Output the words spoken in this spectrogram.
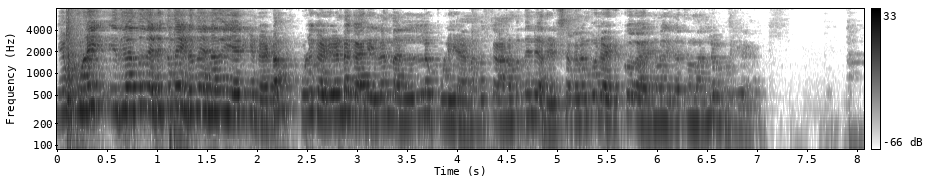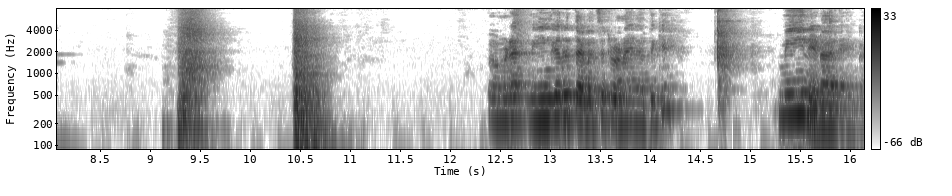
ഞാൻ പുളി ഇതിനകത്ത് എടുക്കുന്ന ഇടുന്ന എന്നത് വിചാരിക്കണ്ട കേട്ടോ. പുളി കഴുകേണ്ട കാര്യമില്ല നല്ല പുളിയാണ്. അത് കാണുമ്പോൾ തന്നെ അറിയാം. ശകലം പോലെ അഴുക്കോ കാര്യങ്ങളോ ഇല്ലാത്ത നല്ല പുളിയാണ്. നമ്മുടെ മീൻകറി തിളച്ചിട്ട് വേണം അതിനകത്തേക്ക് മീൻ ഇടാനായിട്ട്.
